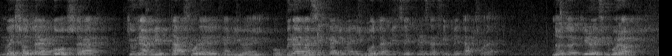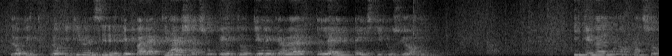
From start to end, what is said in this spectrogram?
No es otra cosa que una metáfora del canibalismo. Pero además el canibalismo también se expresa sin metáfora. ¿no? Entonces quiero decir, bueno, lo que, lo que quiero decir es que para que haya sujeto tiene que haber ley e institución y que en algunos casos,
